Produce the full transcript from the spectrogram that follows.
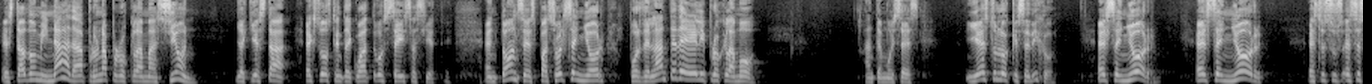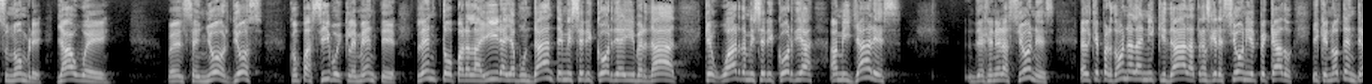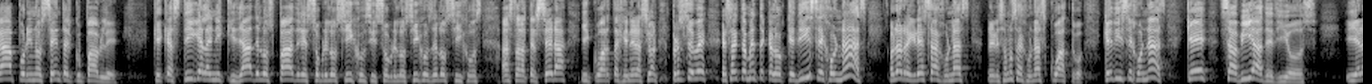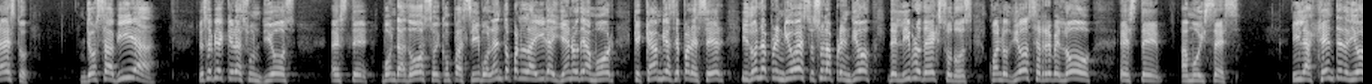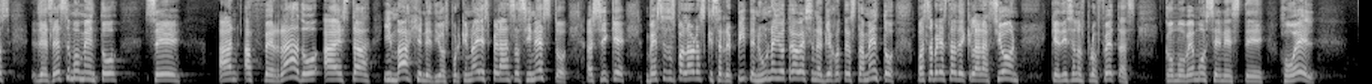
Está dominada por una proclamación. Y aquí está, Éxodo 34, 6 a 7. Entonces pasó el Señor por delante de él y proclamó ante Moisés. Y esto es lo que se dijo. El Señor, el Señor, este es su, este es su nombre, Yahweh, el Señor, Dios compasivo y clemente, lento para la ira y abundante misericordia y verdad, que guarda misericordia a millares de generaciones el que perdona la iniquidad, la transgresión y el pecado, y que no tendrá por inocente al culpable, que castiga la iniquidad de los padres sobre los hijos y sobre los hijos de los hijos hasta la tercera y cuarta generación. Pero eso se ve exactamente que lo que dice Jonás. Ahora regresa a Jonás, regresamos a Jonás 4. ¿Qué dice Jonás? ¿Qué sabía de Dios? Y era esto, yo sabía, yo sabía que eras un Dios este, bondadoso y compasivo, lento para la ira y lleno de amor, que cambias de parecer. ¿Y dónde aprendió eso? Eso lo aprendió del libro de Éxodos, cuando Dios se reveló este, a Moisés. Y la gente de Dios desde ese momento se han aferrado a esta imagen de Dios, porque no hay esperanza sin esto. Así que ves esas palabras que se repiten una y otra vez en el Viejo Testamento. Vas a ver esta declaración que dicen los profetas, como vemos en este Joel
